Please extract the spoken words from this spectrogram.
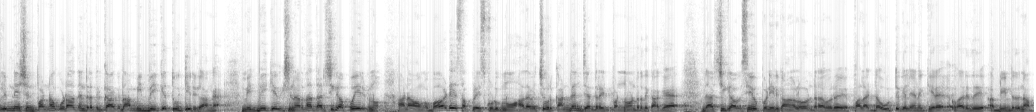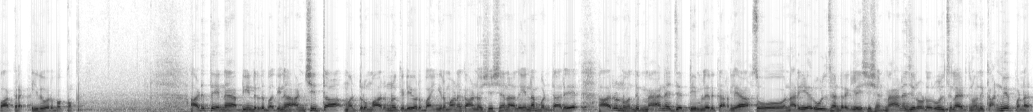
எலிமினேஷன் பண்ணக்கூடாதுன்றதுக்காக தான் மிட் வீக்கே தூக்கியிருக்காங்க. மிட் வீக் எவிக்ஷனர் தான் தர்ஷிகா போயிருக்கணும். ஆனால் அவங்க பர்த்டே சர்ப்ரைஸ் கொடுக்கணும். அதை வச்சு ஒரு கண்டென்ட் ஜென்ரேட் பண்ணணுன்றதுக்காக தர்ஷிகாவை சேவ் பண்ணியிருக்காங்களோன்ற ஒரு பல டவுட்டுகள் எனக்கு வருது அப்படின்றது நான் பார்க்குறேன். இது ஒரு பக்கம். அடுத்து என்ன அப்படின்றது பார்த்தீங்கன்னா அன்ஷிதா மற்றும் அருணுக்கிட்டே ஒரு பயங்கரமான கான்வர்சேஷன் அதில் என்ன பண்ணிட்டாரு? அருண் வந்து மேனேஜர் டீமில் இருக்கார் இல்லையா? ஸோ நிறைய ரூல்ஸ் அண்ட் ரெகுலேஷன் மேனேஜரோட ரூல்ஸ்லாம் எல்லாம் எடுத்து வந்து கன்வே பண்ணார்.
